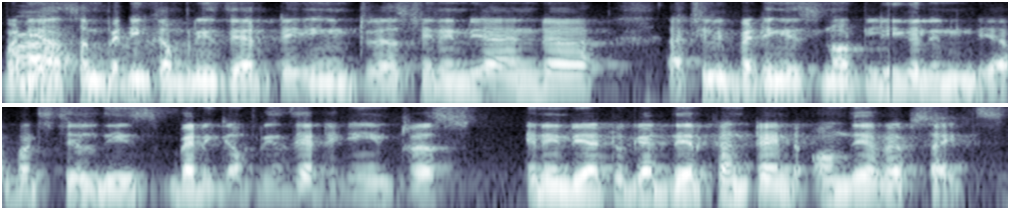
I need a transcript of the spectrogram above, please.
But Wow. yeah, some betting companies they are taking interest in India, and uh, actually betting is not legal in India. But still, these betting companies they are taking interest in India to get their content on their websites.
